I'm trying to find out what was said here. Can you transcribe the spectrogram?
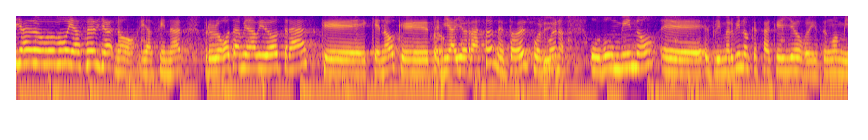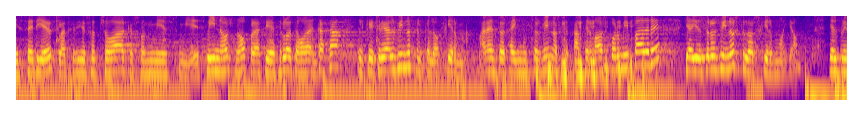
ya lo voy a hacer, ya. No, y al final. Pero luego también ha habido otras que, que no, que Claro. tenía yo razón. Entonces, pues Sí. bueno, hubo un vino, eh, el primer vino que saqué yo, bueno, yo tengo mis series, las series 8A, que son mis, mis vinos, ¿no? Por así decirlo, tengo en casa. El que crea el vino es el que lo firma, ¿vale? Entonces hay muchos vinos que están firmados por mi padre y hay otros vinos que los firmo yo. Y el primer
